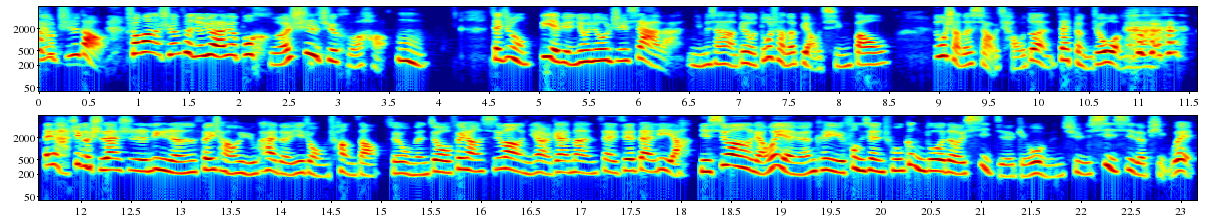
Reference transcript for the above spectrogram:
此又知道 双方的身份就越来越不合适去和好。嗯，在这种别别扭扭之下吧，你们想想得有多少的表情包，多少的小桥段在等着我们。哎呀，这个实在是令人非常愉快的一种创造。所以我们就非常希望尼尔盖曼再接再厉啊！也希望两位演员可以奉献出更多的细节给我们去细细的品味。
